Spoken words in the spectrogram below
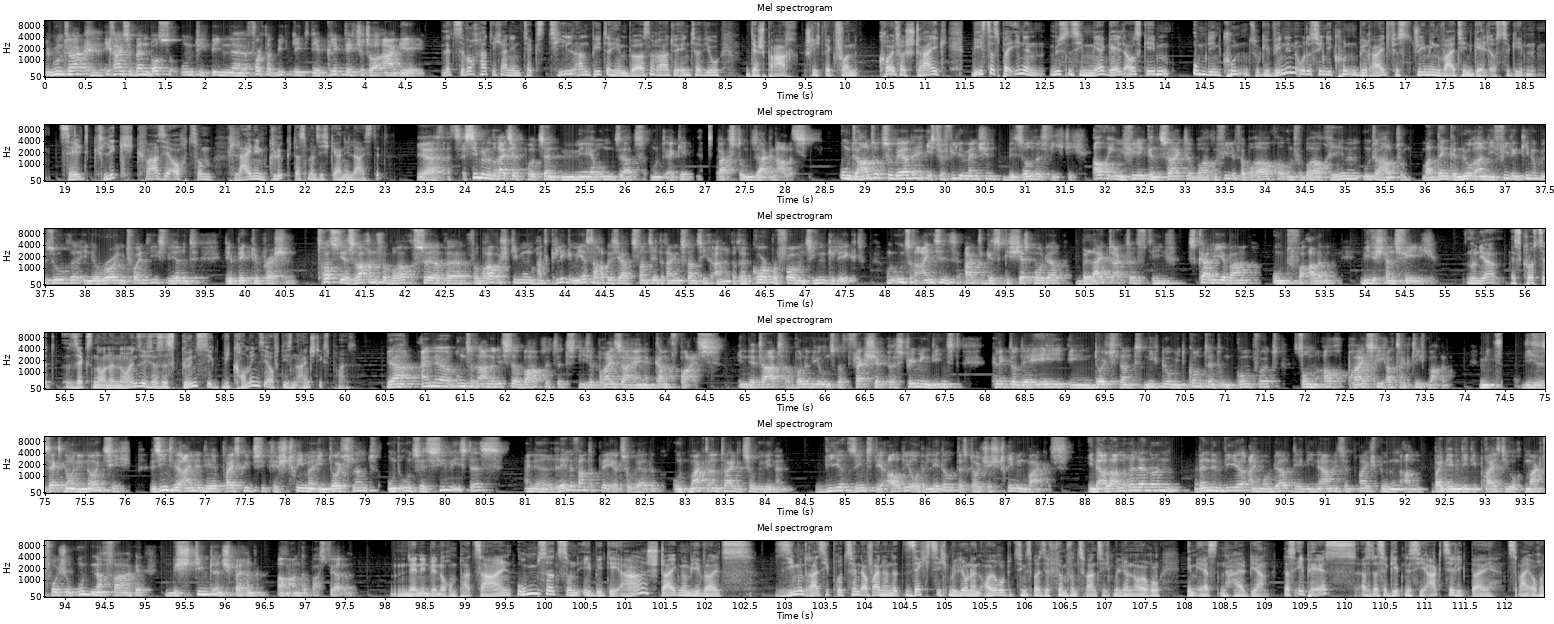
Guten Tag, ich heiße Ben Boss und ich bin äh, Vorstandsmitglied der Click Digital AG. Letzte Woche hatte ich einen Textilanbieter hier im Börsenradio-Interview, der sprach schlichtweg von Käuferstreik. Wie ist das bei Ihnen? Müssen Sie mehr Geld ausgeben, um den Kunden zu gewinnen oder sind die Kunden bereit, für Streaming weiterhin Geld auszugeben? Zählt Klick quasi auch zum kleinen Glück, das man sich gerne leistet? Ja, 37 Prozent mehr Umsatz und Ergebniswachstum sagen alles. Unterhalter zu werden ist für viele Menschen besonders wichtig. Auch in schwierigen Zeiten brauchen viele Verbraucher und Verbraucherinnen Unterhaltung. Man denke nur an die vielen Kinobesuche in der Roaring Twenties während der Big Depression. Trotz der schwachen äh, Verbraucherstimmung hat Klick im ersten Halbjahr 2023 eine Rekordperformance hingelegt und unser einzigartiges Geschäftsmodell bleibt attraktiv, skalierbar und vor allem widerstandsfähig. Nun ja, es kostet 6,99, das ist günstig. Wie kommen Sie auf diesen Einstiegspreis? Ja, einer unserer Analysten behauptet, dieser Preis sei ein Kampfpreis. In der Tat wollen wir unsere Flagship-Streaming-Dienst Collector.de in Deutschland nicht nur mit Content und Comfort, sondern auch preislich attraktiv machen. Mit diese 6,99 sind wir einer der preisgünstigsten Streamer in Deutschland und unser Ziel ist es, eine relevante Player zu werden und Marktanteile zu gewinnen. Wir sind die Aldi oder Lidl des deutschen Streaming-Marktes. In allen anderen Ländern wenden wir ein Modell der dynamischen Preisbildung an, bei dem die, die Preise durch Marktforschung und Nachfrage bestimmt entsprechend auch angepasst werden. Nennen wir noch ein paar Zahlen. Umsatz und EBDA steigen um jeweils 37 Prozent auf 160 Millionen Euro bzw. 25 Millionen Euro im ersten Halbjahr. Das EPS, also das Ergebnis je Aktie, liegt bei 2,49 Euro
